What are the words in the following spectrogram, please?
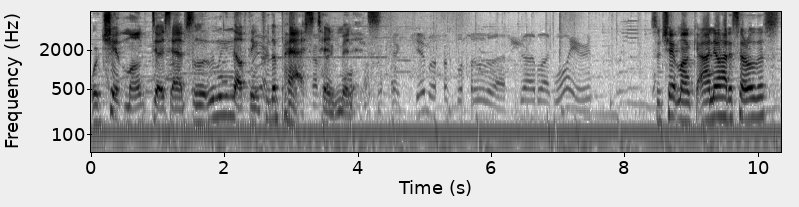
where Chipmunk does absolutely nothing for the past ten minutes. So Chipmunk, I know how to settle this.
